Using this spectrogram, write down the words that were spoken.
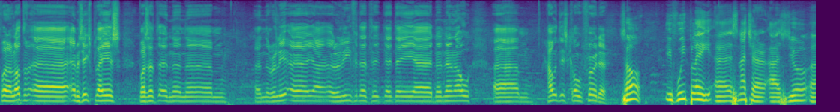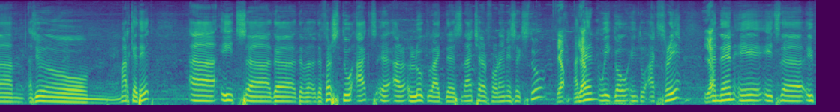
for a lot of uh, MSX players was it an, an, um, an relie- uh, yeah, a relief that, that they, uh, that they know um, how this go further. So, if we play uh, Snatcher as you um, as you um, market it, uh, it's uh, the, the the first two acts uh, are look like the Snatcher for MSX2, Yeah. and Yeah. then we go into Act Three, Yeah. and then i it's the it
